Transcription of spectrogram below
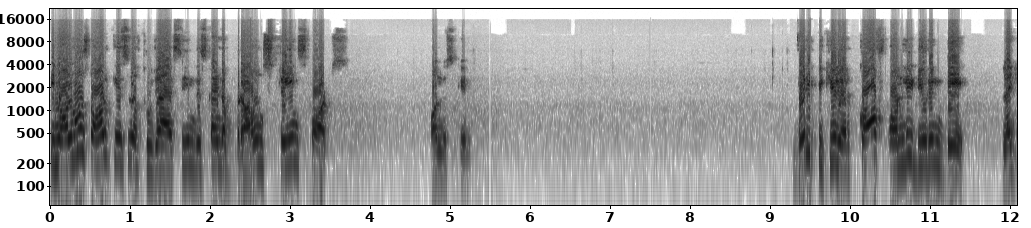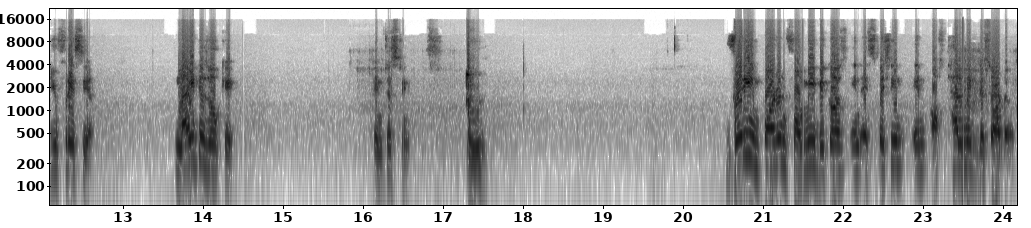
In almost all cases of Thuja, I have seen this kind of brown stain spots on the skin. Very peculiar, cough only during day, like euphrasia. Night is okay. Interesting. very important for me because in especially in, in ophthalmic disorders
